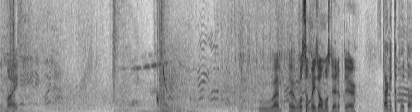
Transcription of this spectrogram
It might. Ooh, I'm, uh, well, somebody's almost dead up there. Target the puto.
